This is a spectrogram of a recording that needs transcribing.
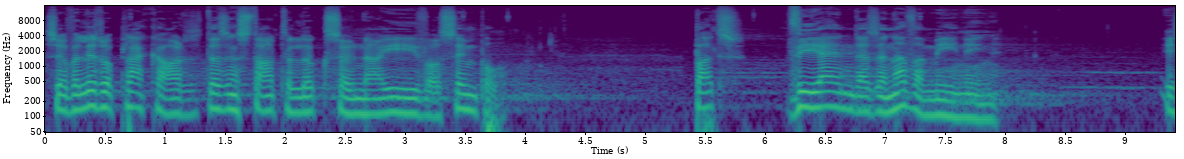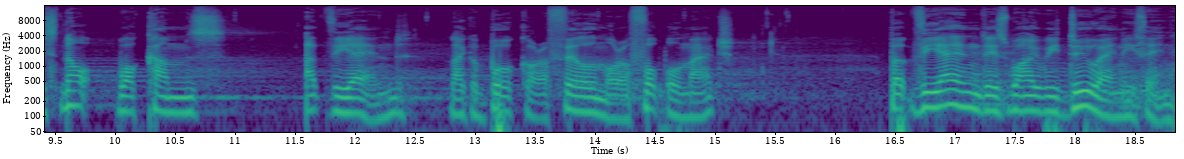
So the little placard doesn't start to look so naive or simple. But the end has another meaning. It's not what comes at the end, like a book or a film or a football match, but the end is why we do anything.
